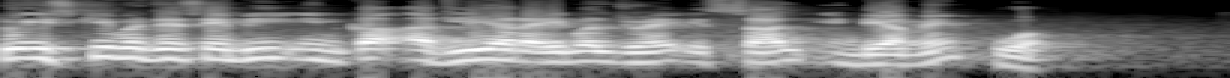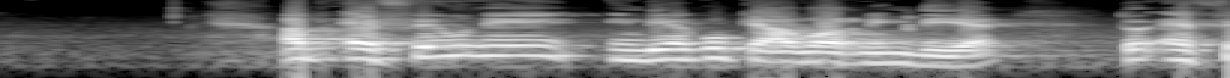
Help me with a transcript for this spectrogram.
तो इसकी वजह से भी इनका अर्ली अराइवल जो है इस साल इंडिया में हुआ। अब एफ़ ने इंडिया को क्या वार्निंग दी है? तो एफ़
